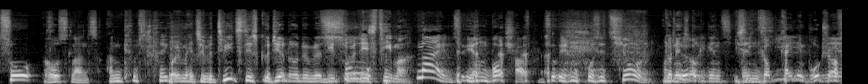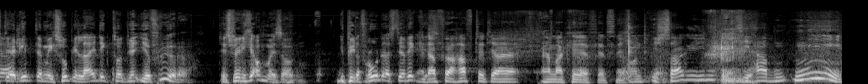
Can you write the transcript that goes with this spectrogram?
zu Russlands Angriffskrieg. Wollen wir jetzt über Tweets diskutieren oder über, die, zu, über das Thema? Nein, zu Ihren Botschaften, zu Ihren Positionen. Und übrigens, ich habe keinen Botschafter erlebt, der mich so beleidigt hat wie Ihr früherer. Das will ich auch mal sagen. Ich bin froh, dass der weg ist. Ja, dafür haftet ja Herr Makeyev jetzt nicht. Und ich sage Ihnen, Sie haben nie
